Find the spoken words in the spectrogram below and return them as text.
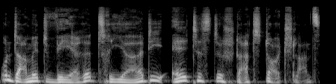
und damit wäre Trier die älteste Stadt Deutschlands.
